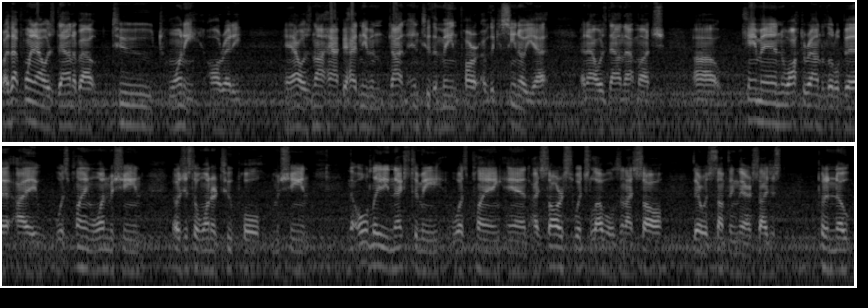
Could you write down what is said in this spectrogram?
by that point, I was down about 220 already, and I was not happy. I hadn't even gotten into the main part of the casino yet, and I was down that much. Uh, came in, walked around a little bit. I was playing one machine it was just a one or two pull machine. The old lady next to me was playing, and I saw her switch levels, and I saw there was something there. So I just put a note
